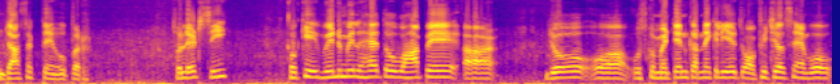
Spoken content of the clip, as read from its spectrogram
जा सकते हैं ऊपर। सो लेट्स सी क्योंकि विंड मिल है तो वहाँ पे आ, जो उसको मेंटेन करने के लिए जो ऑफिशियल्स हैं वो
